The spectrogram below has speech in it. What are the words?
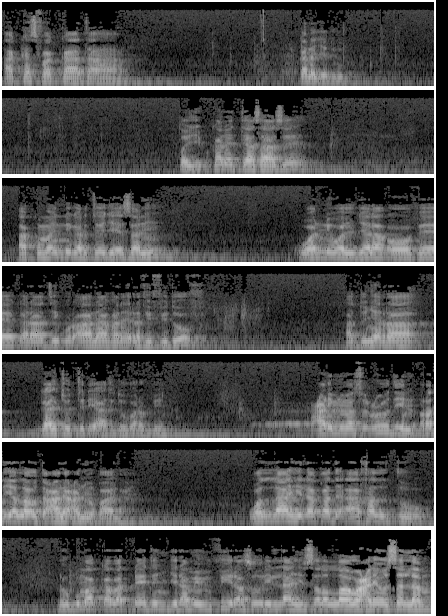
akkas fakkaata kana jedhuuba طيب كان التاساسي akkuma inni gartee je'esani wanni wal jala oofee qaraatii qur'aanaa kana irra fiffiduuf addunyaarraa galchutti dhiyaate duuba rabbiin عن ابن مسعود رضي الله تعالى عنه قال والله لقد أخذت رقمك بديت جرى من في رسول الله صلى الله عليه وسلم.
